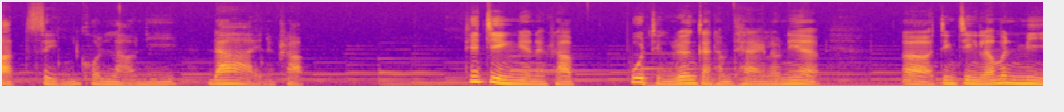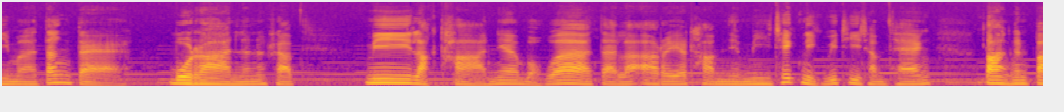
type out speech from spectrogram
ตัดสินคนเหล่านี้ได้นะครับ ที่จริงเนี่ยนะครับพูดถึงเรื่องการทำแท้งแล้วเนี่ยจริง ๆ แล้วมันมีมาตั้งแต่โบราณแล้วนะครับ มีหลักฐานเนี่ยบอกว่าแต่ละอารยธรรมเนี่ยมีเทคนิควิธีทำแท้งต่างกันไป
